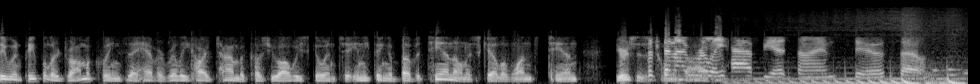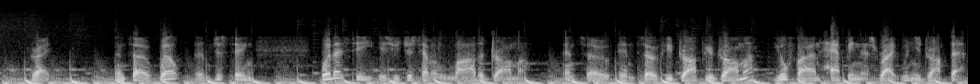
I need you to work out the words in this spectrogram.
See, when people are drama queens, they have a really hard time because you always go into anything above a 10 on a scale of 1 to 10. Yours is a But then I'm really happy at times too. So Right. And so, well, I'm just saying, what I see is you just have a lot of drama. And so, and so if you drop your drama, you'll find happiness right when you drop that.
